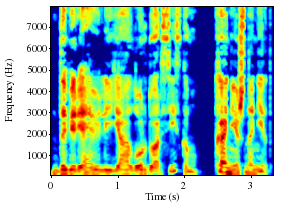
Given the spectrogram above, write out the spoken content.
«Доверяю ли я лорду Арсийскому? Конечно, нет.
